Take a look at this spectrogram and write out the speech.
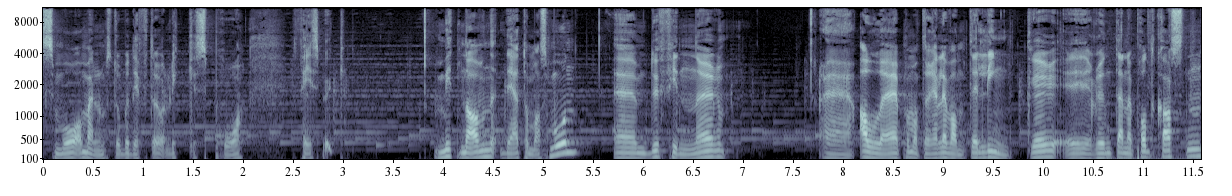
små og mellomstore bedrifter å lykkes på Facebook. Mitt navn det er Thomas Moen. Eh, du finner alle på en måte relevante linker eh, rundt denne podkasten.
